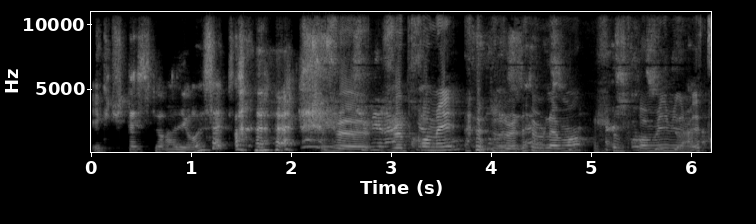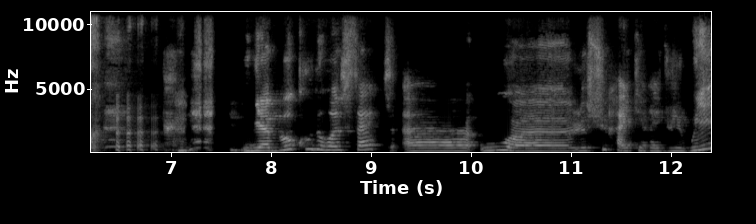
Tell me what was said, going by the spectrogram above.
et que tu testeras les recettes. Je, promets, je lève la main, je promets m'y mettre. Il y a beaucoup de recettes euh, où euh, le sucre a été réduit, oui,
